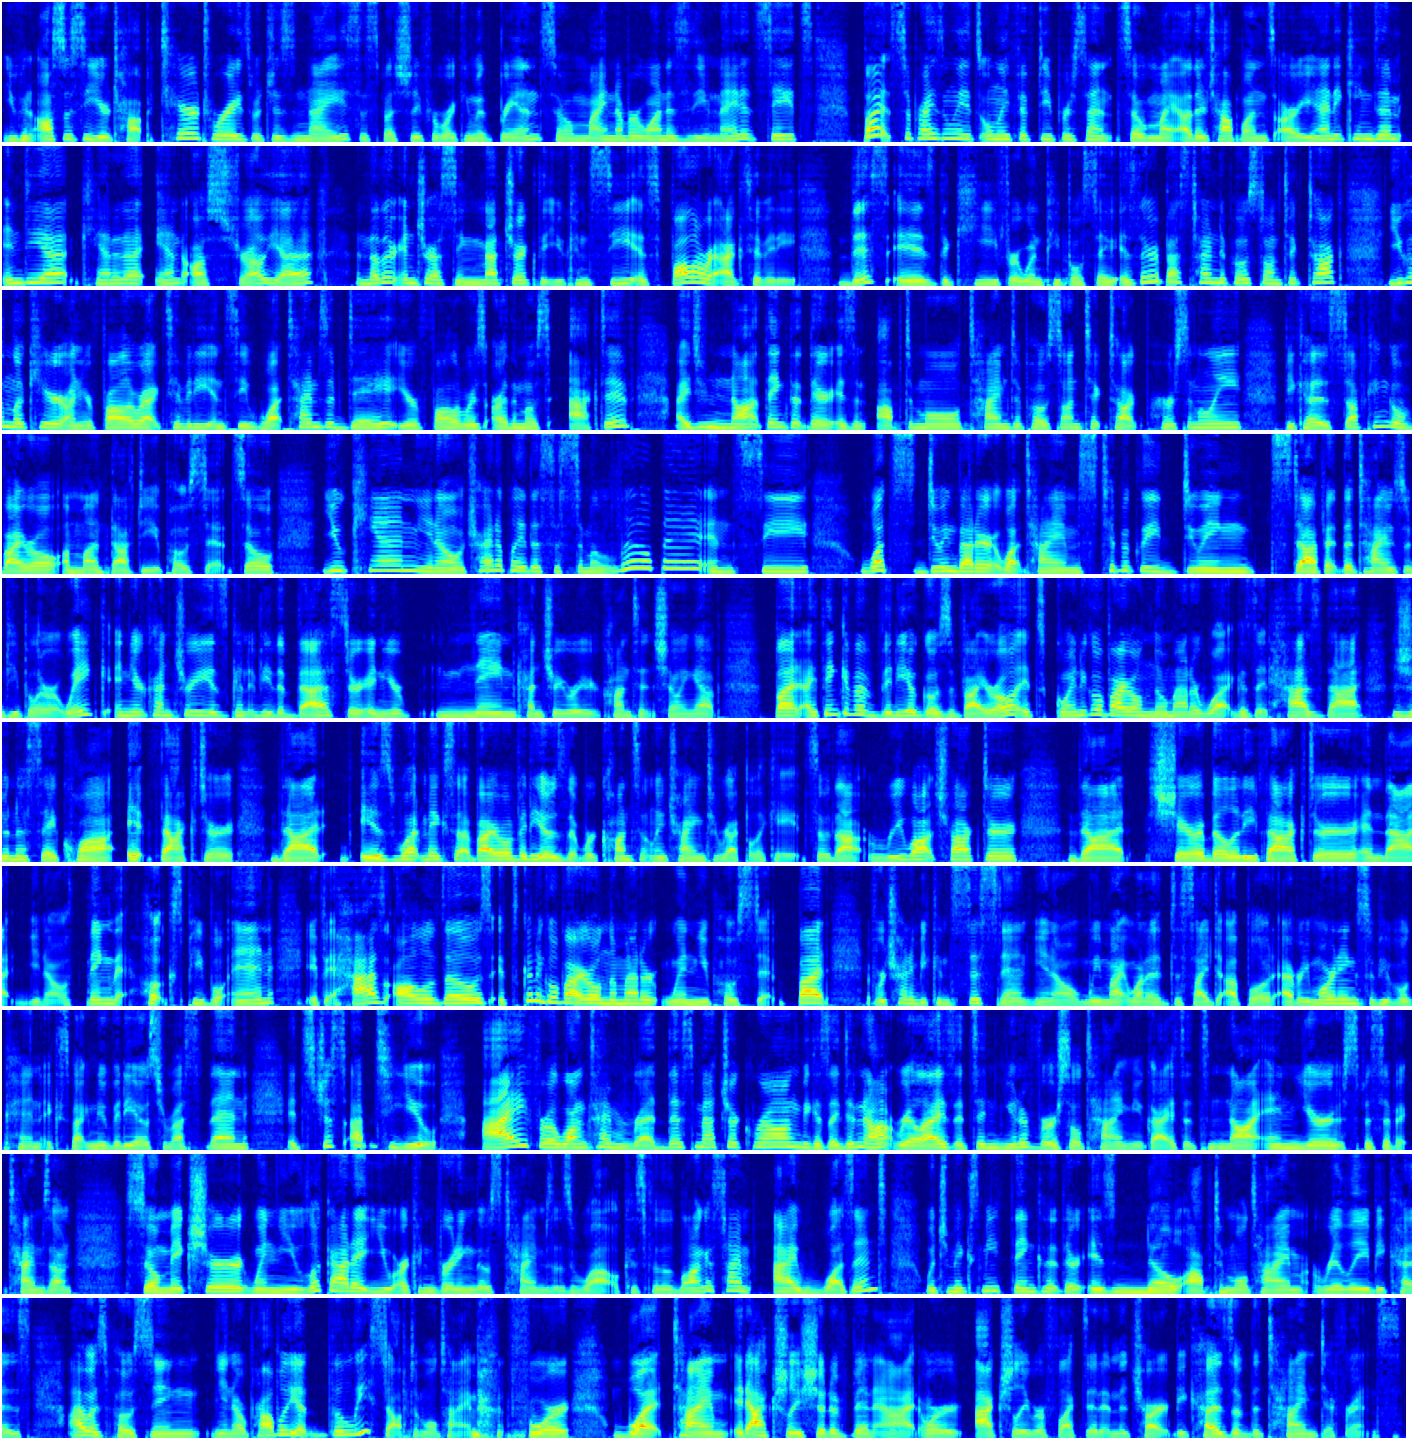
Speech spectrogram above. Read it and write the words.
you can also see your top territories, which is nice, especially for working with brands. So, my number one is the United States, but surprisingly, it's only 50%. So, my other top ones are United Kingdom, India, Canada, and Australia. Another interesting metric that you can see is follower activity. This is the key for when people say, Is there a best time to post on TikTok? You can look here on your follower activity and see what times of day your followers are the most active. I do not think that there is an optimal time to post on TikTok personally because stuff can go viral a month after you post it. So you can, you know, try to play the system a little bit and see what's doing better at what times. Typically, doing stuff at the times when people are awake in your country is going to be the best, or in your main country where your content's showing up. But I think if a video goes viral, it's going to go viral no matter what because it has that je ne sais quoi it factor that is what makes up viral videos that we're constantly trying to replicate. So that rewatch factor, that shareability factor, and that, you know, thing that hooks people in, if it has all of those, it's going to go viral no matter when you post it. But if we're trying to be consistent, you know, we might want to decide to upload every morning so people can expect new videos from us then. It's just up to you. I, for a long time, read this metric wrong because I did not realize it's in universal time, you guys. It's not in your specific time zone. So make sure when you look at it, you are converting those times as well. Because for the longest time, I wasn't, which makes me think that there is no optimal time really because I was posting, you know, probably at the least optimal time for what time it actually should have been at or actually reflected in the chart because of the time difference.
